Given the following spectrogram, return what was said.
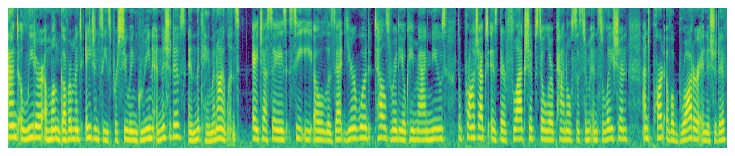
and a leader among government agencies pursuing green initiatives in the Cayman Islands. HSA's CEO Lizette Yearwood tells Radio Cayman News the project is their flagship solar panel system installation and part of a broader initiative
